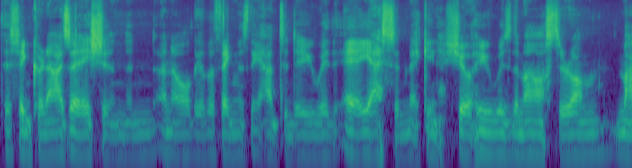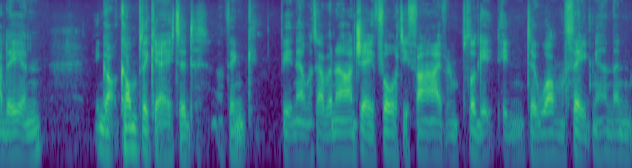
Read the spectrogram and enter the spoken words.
the synchronization and, and all the other things they had to do with AES and making sure who was the master on MADI, and it got complicated. I think being able to have an RJ45 and plug it into one thing and then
